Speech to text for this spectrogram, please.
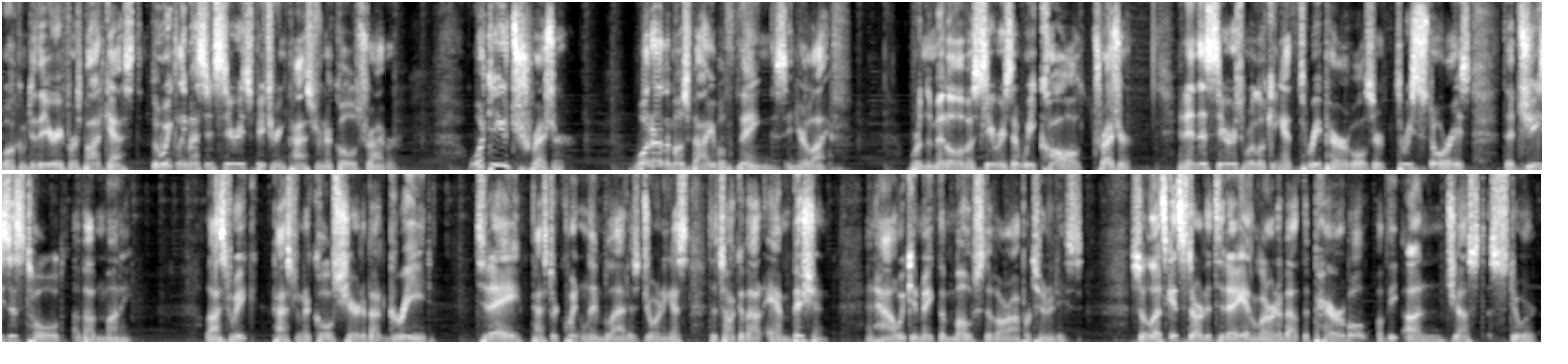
Welcome to the Erie First Podcast, the weekly message series featuring Pastor Nicole Schreiber. What do you treasure? What are the most valuable things in your life? We're in the middle of a series that we call Treasure. And in this series, we're looking at three parables or three stories that Jesus told about money. Last week, Pastor Nicole shared about greed. Today, Pastor Quentin Lindblad is joining us to talk about ambition and how we can make the most of our opportunities. So let's get started today and learn about the parable of the unjust steward.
